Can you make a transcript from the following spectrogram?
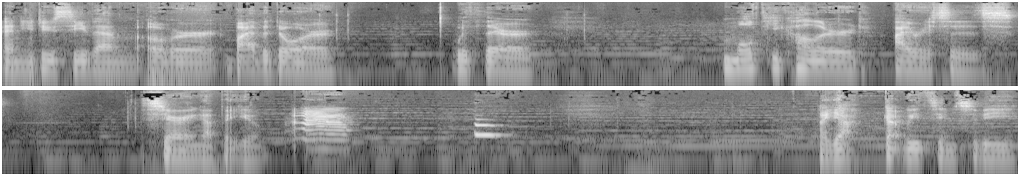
and you do see them over by the door with their multicolored irises staring up at you. But yeah, Gutweed seems to be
